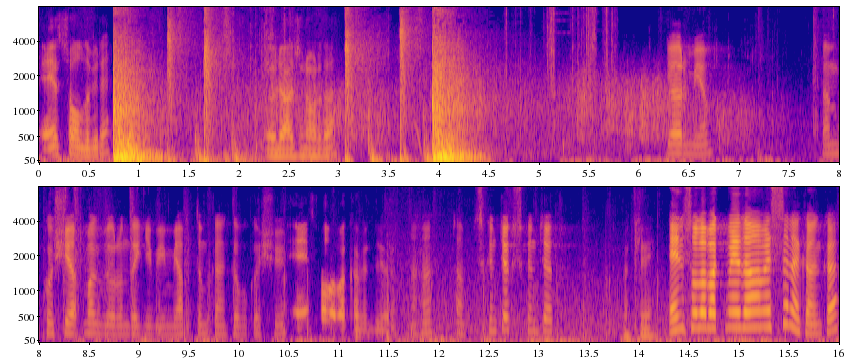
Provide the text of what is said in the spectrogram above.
En solda biri. Ölü ağacın orada. Görmüyorum. Ben bu koşu yapmak zorunda gibiyim. Yaptım kanka bu koşuyu. En sola bakabiliyorum. Aha tamam. Sıkıntı yok sıkıntı yok. Okey. En sola bakmaya devam etsene kanka.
